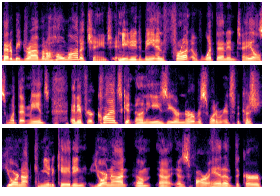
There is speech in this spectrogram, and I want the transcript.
better be driving a whole lot of change and you need to be in front of what that entails and what that means. And if your client's getting uneasy or nervous, whatever, it's because you're not communicating, you're not um, uh, as far ahead of the curve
